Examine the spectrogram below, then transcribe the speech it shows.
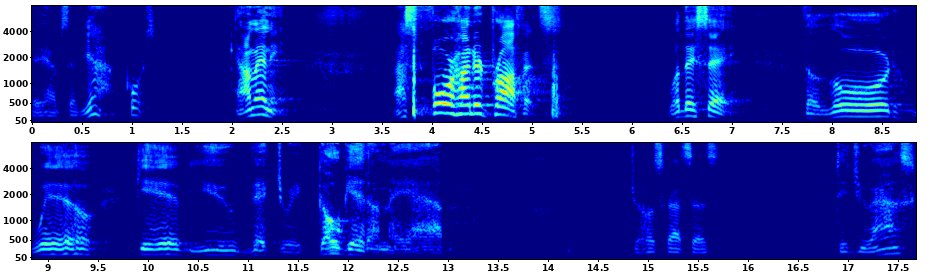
Ahab said, Yeah, of course. How many? Asked 400 prophets. What'd they say? The Lord will give you victory. Go get him, Ahab. Jehoshaphat says, Did you ask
